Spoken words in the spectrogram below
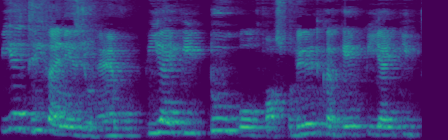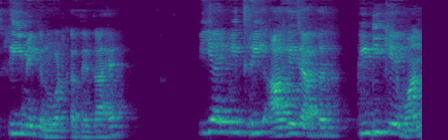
पीआई थ्री काइनेज जो है, वो पीआईपी टू को फॉस्फोडिलेट करके पीआईपी थ्री में कन्वर्ट कर देता है। पीआईपी थ्री आगे जाकर PDK one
